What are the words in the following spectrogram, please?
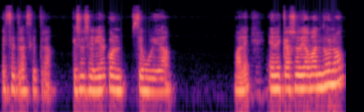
etcétera, etcétera que eso sería con seguridad. ¿Vale? En el caso de abandono,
